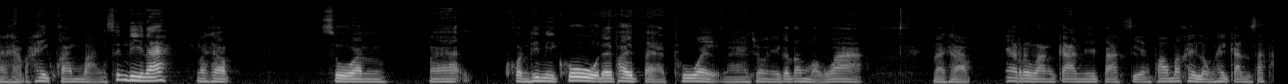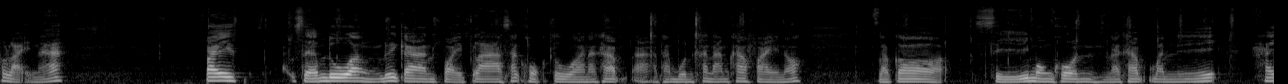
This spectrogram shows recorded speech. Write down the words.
นะครับให้ความหวังซึ่งดีนะนะครับ ส่วนนะคนที่มีคู่ได้ไพ่แปดถ้วยนะช่วงนี้ก็ต้องบอกว่านะครับระวังการมีปากเสียงเพราะไม่ค่อยลงให้กันสักเท่าไหร่นะ ไปเสริมดวงด้วยการปล่อยปลาสัก 6 ตัวนะครับทำบุญค่าน้ำค่าไฟเนาะ แล้วก็สีมงคลนะครับ วันนี้ให้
